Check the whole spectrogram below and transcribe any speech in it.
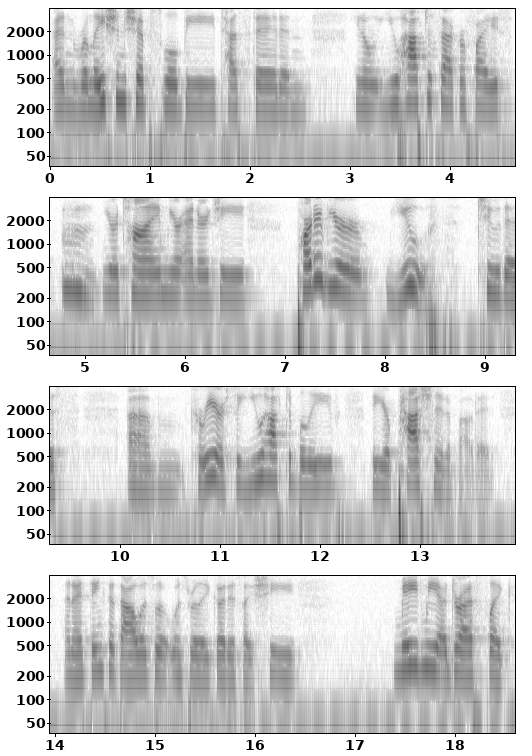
and relationships will be tested and you know you have to sacrifice your time your energy part of your youth to this um, career so you have to believe that you're passionate about it and i think that that was what was really good is like she made me address like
